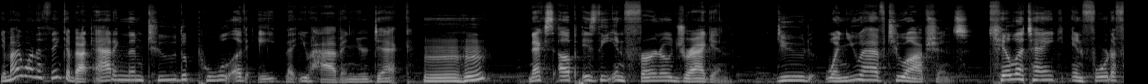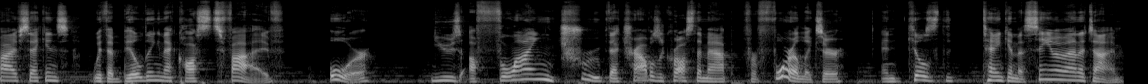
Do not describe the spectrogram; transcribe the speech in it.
you might want to think about adding them to the pool of eight that you have in your deck. Mm hmm. Next up is the Inferno Dragon. Dude, when you have two options kill a tank in 4 to 5 seconds with a building that costs 5, or use a flying troop that travels across the map for 4 elixir and kills the tank in the same amount of time,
